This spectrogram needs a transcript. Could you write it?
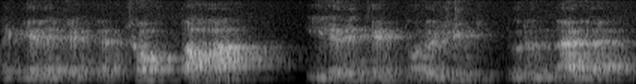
ve gelecekte çok daha ileri teknolojik ürünlerle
